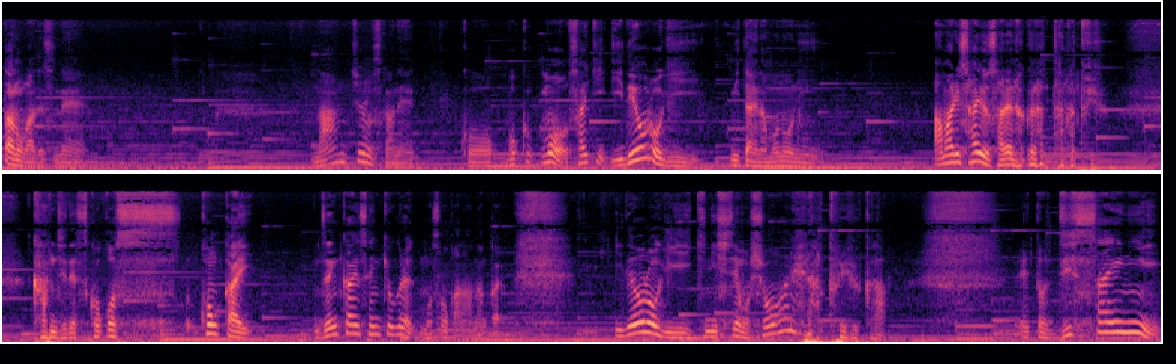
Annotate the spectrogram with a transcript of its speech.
たのがですねなんちゅうんですかね。こう僕もう最近イデオロギーみたいなものにあまり左右されなくなったなという。感じです。ここ今回前回選挙ぐらいもそうかな。なんかイデオロギー気にしてもしょうがねえなというか、えっと、実際に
